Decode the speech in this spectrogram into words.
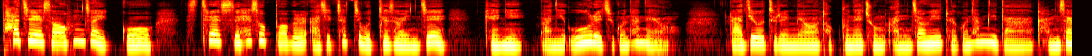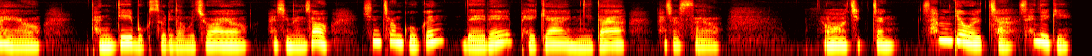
타지에서 혼자 있고 스트레스 해소법을 아직 찾지 못해서인지 괜히 많이 우울해지곤 하네요. 라디오 들으며 덕분에 좀 안정이 되곤 합니다. 감사해요. 단디 목소리 너무 좋아요. 하시면서 신청곡은 내래 백야입니다. 하셨어요. 어, 직장 3개월 차 새내기.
